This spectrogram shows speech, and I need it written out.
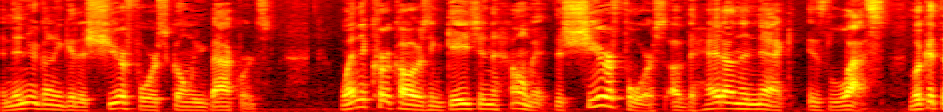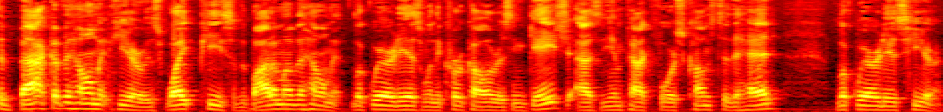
and then you're going to get a shear force going backwards. When the Kerr collar is engaged in the helmet, the shear force of the head on the neck is less. Look at the back of the helmet here, this white piece of the bottom of the helmet. Look where it is when the Kerr collar is engaged as the impact force comes to the head. Look where it is here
